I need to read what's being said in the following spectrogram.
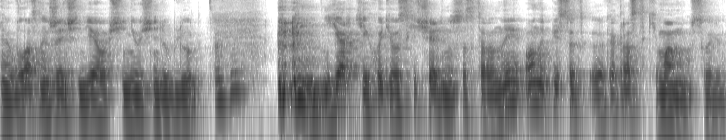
э, властных женщин я вообще не очень люблю, Мгм. яркие, хоть и восхищали, но со стороны, он описывает э, как раз-таки маму свою.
